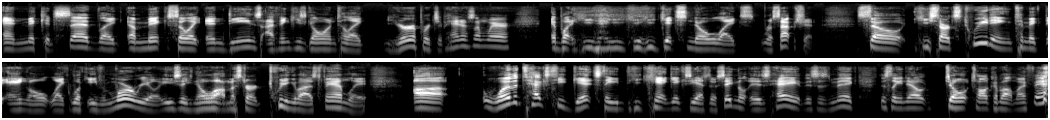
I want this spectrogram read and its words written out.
And Mick had said like a Mick so like in Dean's I think he's going to like Europe or Japan or somewhere eh, but he he he gets no like reception. So he starts tweeting to make the angle like look even more real. He's like you know what? I'm gonna start tweeting about his family. Uh one of the texts he gets that he, he can't get because he has no signal is hey this is Mick. Just let you know don't talk about my family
